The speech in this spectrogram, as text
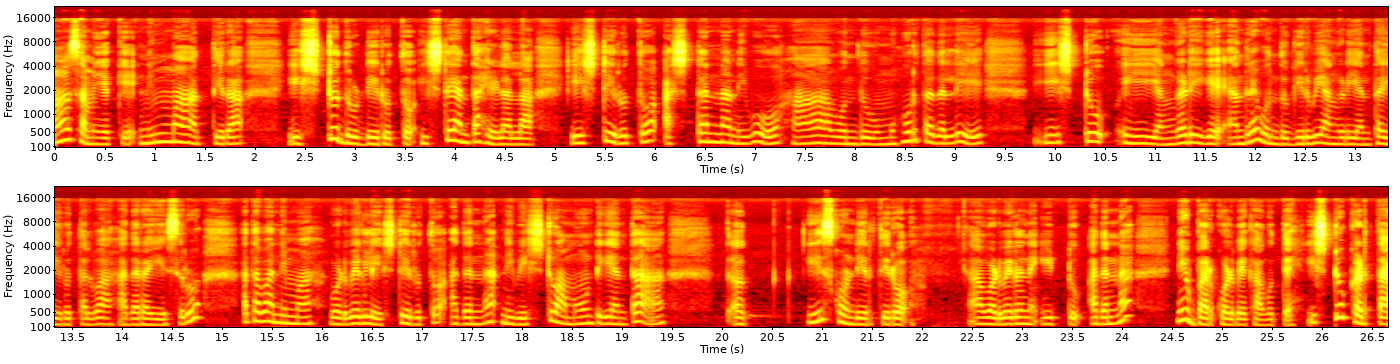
ಆ ಸಮಯಕ್ಕೆ ನಿಮ್ಮ ಹತ್ತಿರ ಎಷ್ಟು ದುಡ್ಡಿರುತ್ತೋ, ಇಷ್ಟೇ ಅಂತ ಹೇಳಲ್ಲ. ಎಷ್ಟಿರುತ್ತೋ ಅಷ್ಟನ್ನು ನೀವು ಆ ಒಂದು ಮುಹೂರ್ತದಲ್ಲಿ ಇಷ್ಟು ಈ ಅಂಗಡಿಗೆ, ಅಂದರೆ ಒಂದು ಗಿರ್ವಿ ಅಂಗಡಿ ಅಂತ ಇರುತ್ತಲ್ವ, ಅದರ ಹೆಸರು, ಅಥವಾ ನಿಮ್ಮ ಒಡವೆಗಳು ಎಷ್ಟಿರುತ್ತೋ ಅದನ್ನು ನೀವೆಷ್ಟು ಅಮೌಂಟಿಗೆ ಅಂತ ಈಸ್ಕೊಂಡಿರ್ತೀರೋ, ಆ ಒಡವೆಗಳನ್ನ ಇಟ್ಟು ಅದನ್ನು ನೀವು ಬರ್ಕೊಳ್ಬೇಕಾಗುತ್ತೆ. ಇಷ್ಟು ಕಟ್ತಾ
